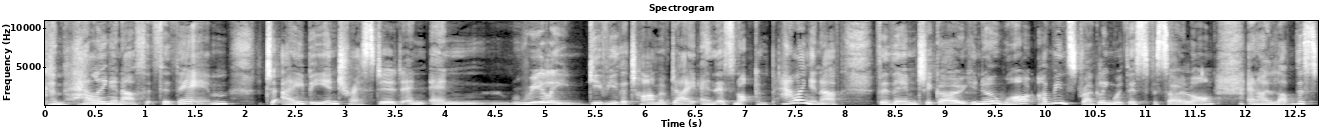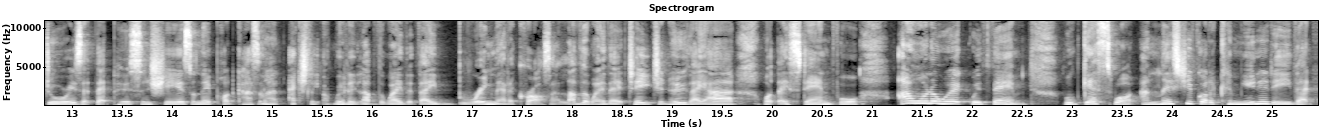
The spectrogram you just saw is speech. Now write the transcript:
compelling enough for them to a be interested and and really give you the time of day. And it's not compelling enough for them to go you know what? I've been struggling with this for so long and i love the stories that that person shares on their podcast. And i actually i really love the way that they bring that across. I love the way they teach and who they are what they stand for. I want to work with them. Well guess what? Unless you've got a community that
